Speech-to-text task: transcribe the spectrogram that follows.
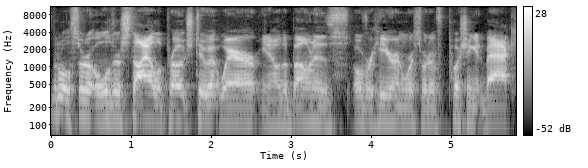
little sort of older style approach to it, where you know the bone is over here and we're sort of pushing it back,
